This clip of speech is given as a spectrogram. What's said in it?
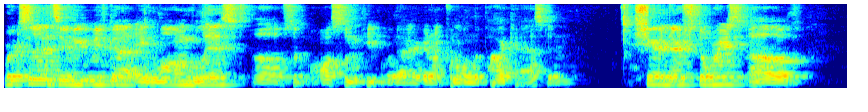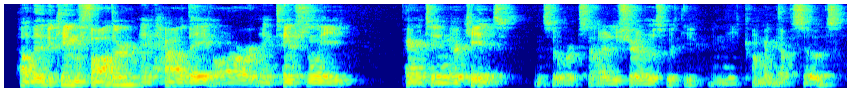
We're excited to. We, have got a long list of some awesome people that are going to come on the podcast and share their stories of how they became a father and how they are intentionally parenting their kids. And so we're excited to share those with you in the coming episodes.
